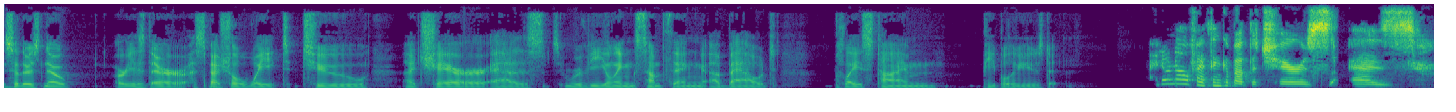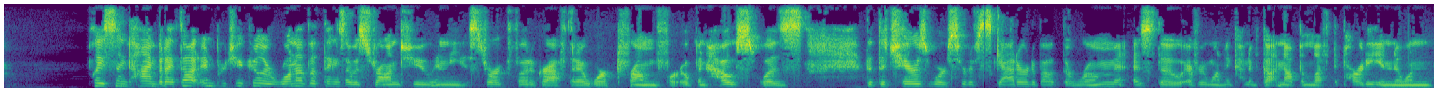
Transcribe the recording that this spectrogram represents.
So there's no, or is there a special weight to a chair as revealing something about place, time, people who used it? I don't know if I think about the chairs as place and time, but I thought in particular one of the things I was drawn to in the historic photograph that I worked from for Open House was that the chairs were sort of scattered about the room as though everyone had kind of gotten up and left the party and no one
